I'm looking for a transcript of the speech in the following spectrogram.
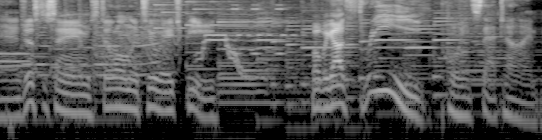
And just the same, still only 2 HP. But we got 3 points that time.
